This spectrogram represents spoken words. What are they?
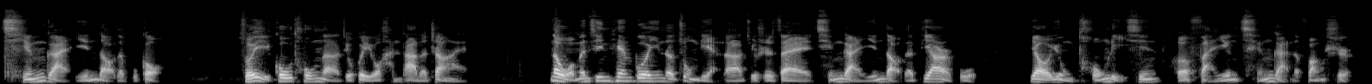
情感引导的不够，所以沟通呢就会有很大的障碍。那我们今天播音的重点呢，就是在情感引导的第二步，要用同理心和反映情感的方式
